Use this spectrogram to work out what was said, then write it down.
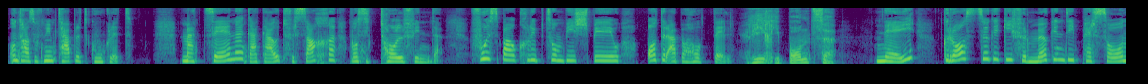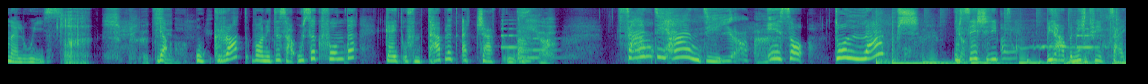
und habe es auf meinem Tablet gegoogelt. Mäzene geben Geld für Sachen, die sie toll finden. Fußballclub zum Beispiel oder eben Hotel. Reiche Bonzen. Nein, grosszügige, vermögende Personen, Luis. So Ja, Blödsinn. und gerade als ich das herausgefunden habe, geht auf dem Tablet ein Chat auf. Ja. Sandy Handy! Ja. Ich so, du lebst! Und sie schreibt, wir haben nicht viel Zeit.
